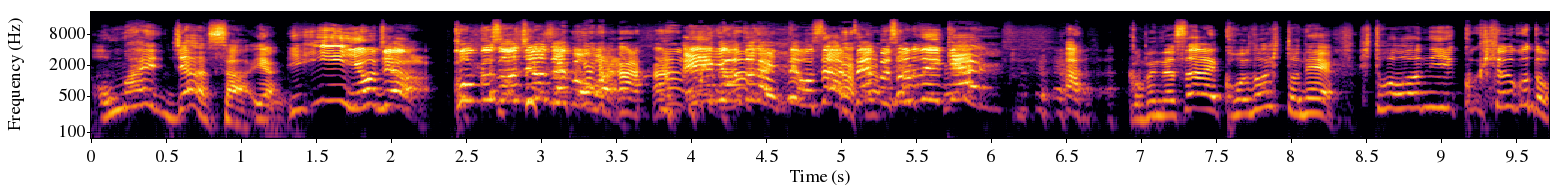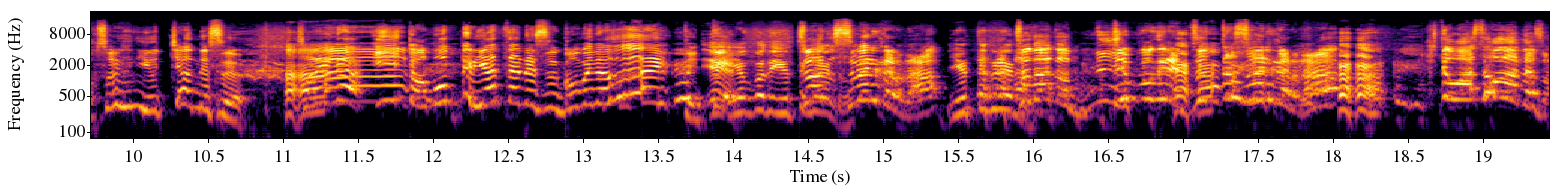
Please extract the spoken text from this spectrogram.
お前、じゃあさ、いや、いいいよ、じゃあ、コンクそうしよう、全部、お前。営業とか行ってもさ、全部それでいけ。あ、ごめんなさい、この人ね、人に、人のことをそういうふうに言っちゃうんです。それがいいと思ってるやつなんです。ごめんなさいって言って。横で言ってくれる滑るからな。言ってくれるその後20分ぐらいずっと滑るからな。人はそうなんだぞ。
